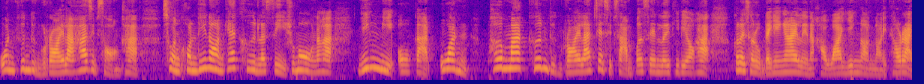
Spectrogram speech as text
อ้วนขึ้นถึงร้อยละ 52 ค่ะ ส่วนคนที่นอนแค่คืนละ 4 ชั่วโมงนะคะ ยิ่งมีโอกาสอ้วนเพิ่มมากขึ้นถึงร้อยละ 73%เลยทีเดียวค่ะ ก็เลยสรุปได้ง่าย ๆเลยนะคะ ว่ายิ่งนอนน้อยเท่าไหร่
